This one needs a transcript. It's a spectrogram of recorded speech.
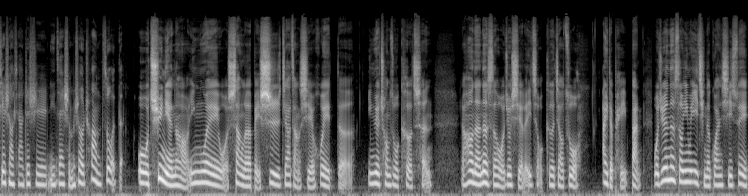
介绍一下，这是你在什么时候创作的？我去年哈，因为我上了北市家长协会的音乐创作课程，然后呢，那时候我就写了一首歌，叫做《爱的陪伴》。我觉得那时候因为疫情的关系，所以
